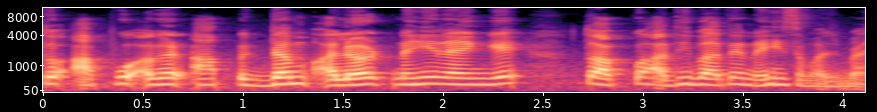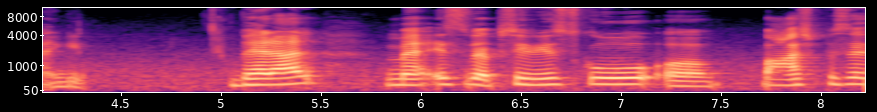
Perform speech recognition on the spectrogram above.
तो आपको अगर आप एकदम अलर्ट नहीं रहेंगे तो आपको आधी बातें नहीं समझ में आएँगी। बहरहाल, मैं इस वेब सीरीज़ को पाँच पे से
